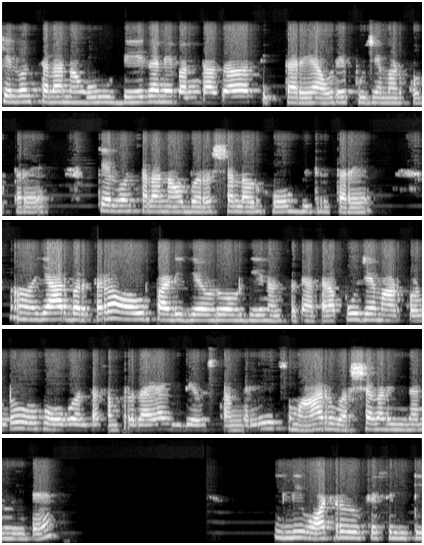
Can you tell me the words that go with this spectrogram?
ಕೆಲವೊಂದ್ಸಲ ನಾವು ಬೇಗನೆ ಬಂದಾಗ ಸಿಗ್ತಾರೆ, ಅವರೇ ಪೂಜೆ ಮಾಡ್ಕೊಡ್ತಾರೆ. ಕೆಲವೊಂದ್ಸಲ ನಾವು ಬರೋಷ್ಟಲ್ಲಿ ಅವ್ರು ಹೋಗ್ಬಿಟ್ಟಿರ್ತಾರೆ. ಯಾರು ಬರ್ತಾರೋ ಅವ್ರ ಪಾಡಿಗೆ ಅವರು ಅವ್ರಿಗೆ ಏನ್ ಅನ್ಸುತ್ತೆ ಆ ತರ ಪೂಜೆ ಮಾಡ್ಕೊಂಡು ಹೋಗುವಂತ ಸಂಪ್ರದಾಯ ಈ ದೇವಸ್ಥಾನದಲ್ಲಿ ಸುಮಾರು ವರ್ಷಗಳಿಂದನೂ ಇದೆ. ಇಲ್ಲಿ ವಾಟರ್ ಫೆಸಿಲಿಟಿ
